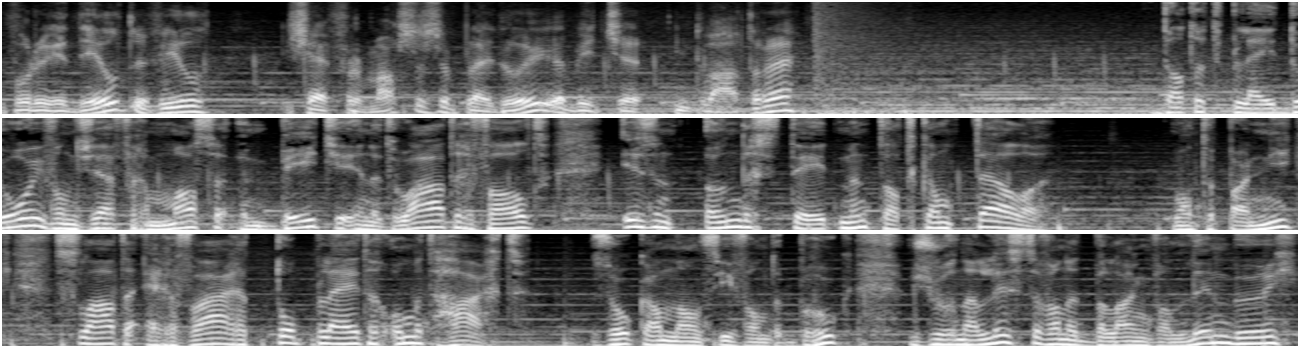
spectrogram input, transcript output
voor een gedeelte viel chef Vermassen pleidooi een beetje in het water. Dat het pleidooi van Jeff Vermassen een beetje in het water valt, is een understatement dat kan tellen. Want de paniek slaat de ervaren toppleiter om het hart. Zo kan Nancy van den Broek, journaliste van het Belang van Limburg,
